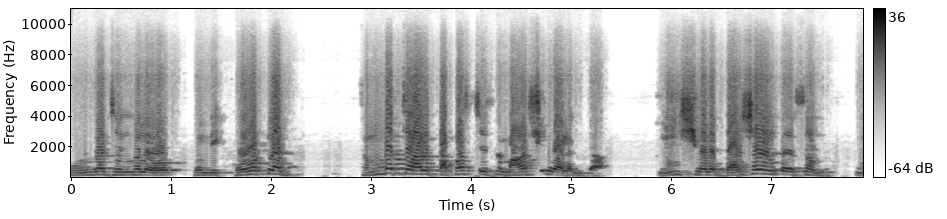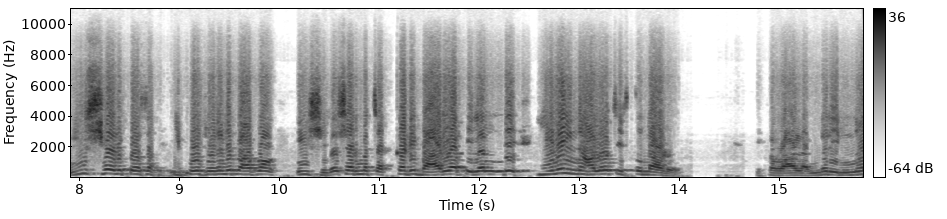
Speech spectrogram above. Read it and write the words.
పూర్వ జన్మలో కొన్ని కోట్ల సంవత్సరాలు తపస్సు చేసిన మహర్షులు వాళ్ళంతా. ఈశ్వర దర్శనం కోసం ఈశ్వరుడి కోసం ఇప్పుడు చూడండి పాపం ఈ శివశర్మ చక్కటి భార్య పిల్లలు ఉండి ఈయన ఈయన ఆలోచిస్తున్నాడు. ఇక వాళ్ళందరూ ఎన్నో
